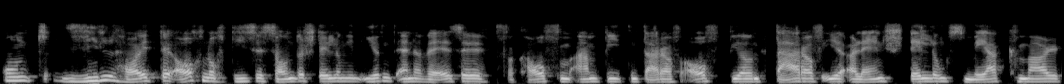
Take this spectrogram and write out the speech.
und will heute auch noch diese Sonderstellung in irgendeiner Weise verkaufen, anbieten, darauf aufbauen, darauf ihr Alleinstellungsmerkmal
